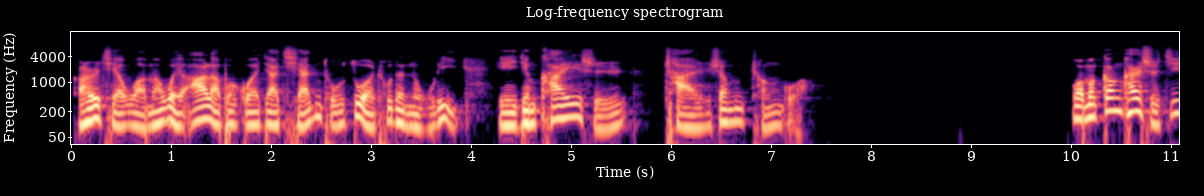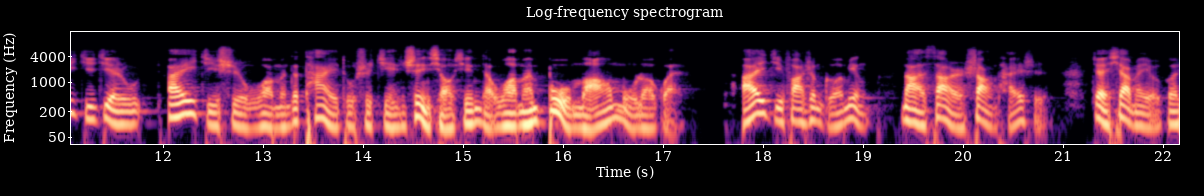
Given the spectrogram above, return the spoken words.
而且我们为阿拉伯国家前途做出的努力已经开始产生成果。我们刚开始积极介入埃及事务，我们的态度是谨慎小心的，我们不盲目乐观。埃及发生革命，纳萨尔上台时，这下面有个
